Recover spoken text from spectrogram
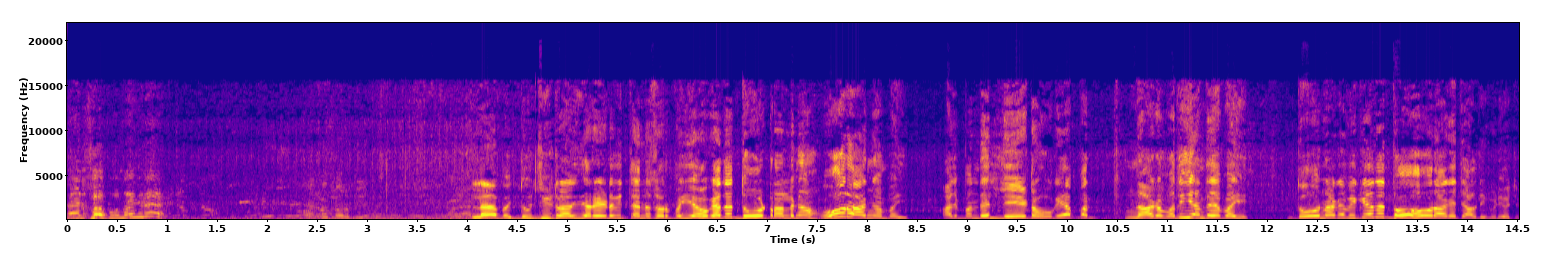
300 ਬੋਲਾਂਗੇ ਨਾ। 300 ਰੁਪਏ ਲੈ ਬਈ ਦੂਜੀ ਟਰਾਲੀ ਦਾ ਰੇਟ ਵੀ 300 ਰੁਪਏ ਹੋ ਗਿਆ ਤੇ ਦੋ ਟਰਾਲੀਆਂ ਹੋਰ ਆ ਗਈਆਂ ਬਾਈ। ਅੱਜ ਬੰਦੇ ਲੇਟ ਹੋ ਗਏ ਪਰ ਨਗ ਵਧੀ ਜਾਂਦੇ ਆ ਬਾਈ। ਦੋ ਨਗ ਵਿਕੇ ਤੇ ਦੋ ਹੋਰ ਆ ਕੇ ਚੱਲਦੀ ਵੀਡੀਓ 'ਚ।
